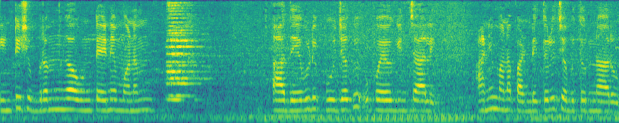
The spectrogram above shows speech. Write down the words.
ఇంటి శుభ్రంగా ఉంటేనే మనం ఆ దేవుడి పూజకు ఉపయోగించాలి అని మన పండితులు చెబుతున్నారు.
